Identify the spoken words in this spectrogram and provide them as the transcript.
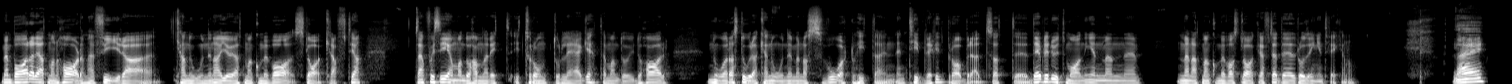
men bara det att man har de här fyra kanonerna gör ju att man kommer vara slagkraftiga. Sen får vi se om man då hamnar i ett, i Toronto-läge där man då, då har några stora kanoner men har svårt att hitta en, en tillräckligt bra bredd. Så att eh, det blir utmaningen men, eh, men att man kommer vara slagkraftig det råder ingen tvekan om. Nej,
